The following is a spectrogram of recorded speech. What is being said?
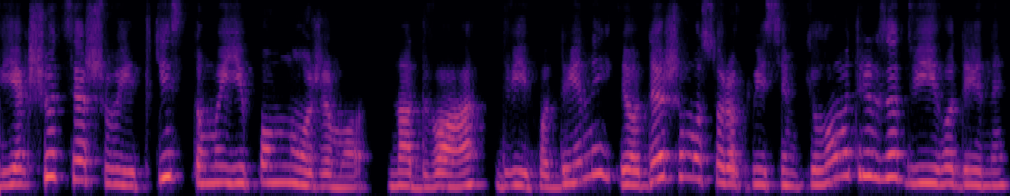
якщо це швидкість, то ми її помножимо на 2, 2 години і одержимо 48 кілометрів за 2 години.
